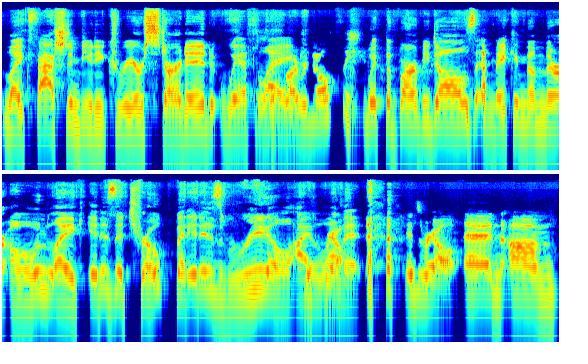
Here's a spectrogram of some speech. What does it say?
like fashion and beauty career started with like dolls. with the Barbie dolls and making them their own. Like it is a trope, but it is real. I it's love real. it. it's real. And um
